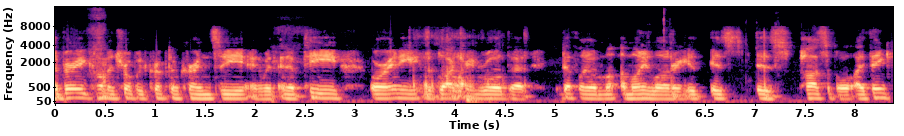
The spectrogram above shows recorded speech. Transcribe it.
a very common trope with cryptocurrency and with NFT or any the blockchain world that definitely a, a money laundering is, is is possible. I think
